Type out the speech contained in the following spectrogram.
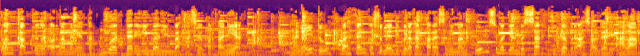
lengkap dengan ornamen yang terbuat dari limbah-limbah hasil pertanian. Hanya itu, bahkan kostum yang digunakan para seniman pun sebagian besar juga berasal dari alam.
